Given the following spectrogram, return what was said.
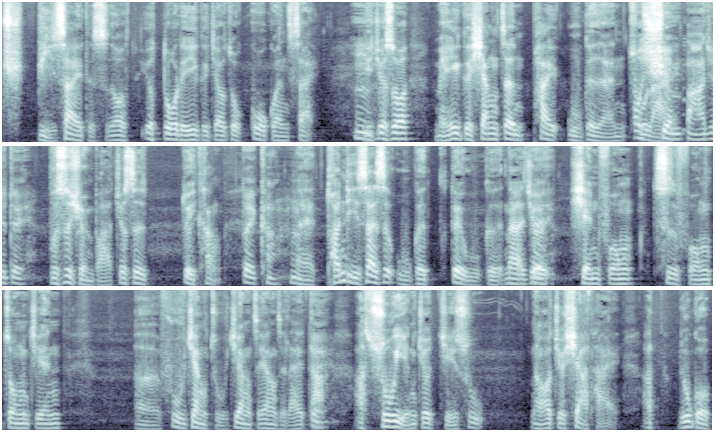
区比赛的时候，又多了一个叫做过关赛，嗯。也就是说每一个乡镇派五个人出哦，来，选拔就对，不是选拔就是对抗。对抗，嗯，哎，团体赛是五个对五个，那就先锋、次锋、中间，呃，副将、主将这样子来打啊，输赢就结束，然后就下台啊。如果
